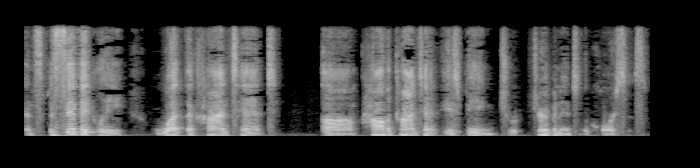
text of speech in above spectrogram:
and specifically what the content um, how the content is being dr driven into the courses.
